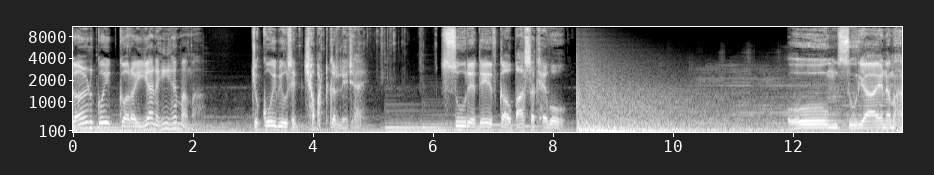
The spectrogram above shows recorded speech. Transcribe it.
कर्ण कोई गौरैया नहीं है मामा जो कोई भी उसे झपट कर ले जाए। सूर्य देव का उपासक है वो। ओम सूर्याय नमः।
